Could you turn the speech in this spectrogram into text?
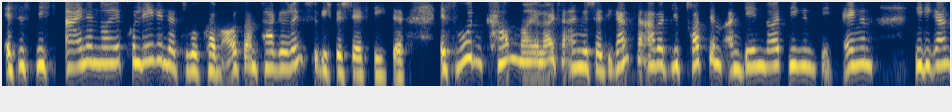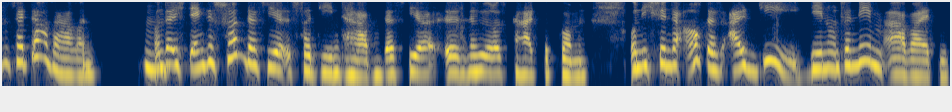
es ist nicht eine neue Kollegin dazu gekommen, außer ein paar geringfügig Beschäftigte. Es wurden kaum neue Leute angestellt. Die ganze Arbeit blieb trotzdem an den Leuten hängen, die die ganze Zeit da waren. Mhm. Und ich denke schon, dass wir es verdient haben, dass wir äh, ein höheres Gehalt bekommen. Und ich finde auch, dass all die, die in Unternehmen arbeiten,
